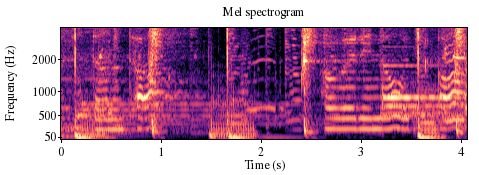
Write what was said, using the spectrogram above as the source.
to sit down and talk. Already know what you are.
